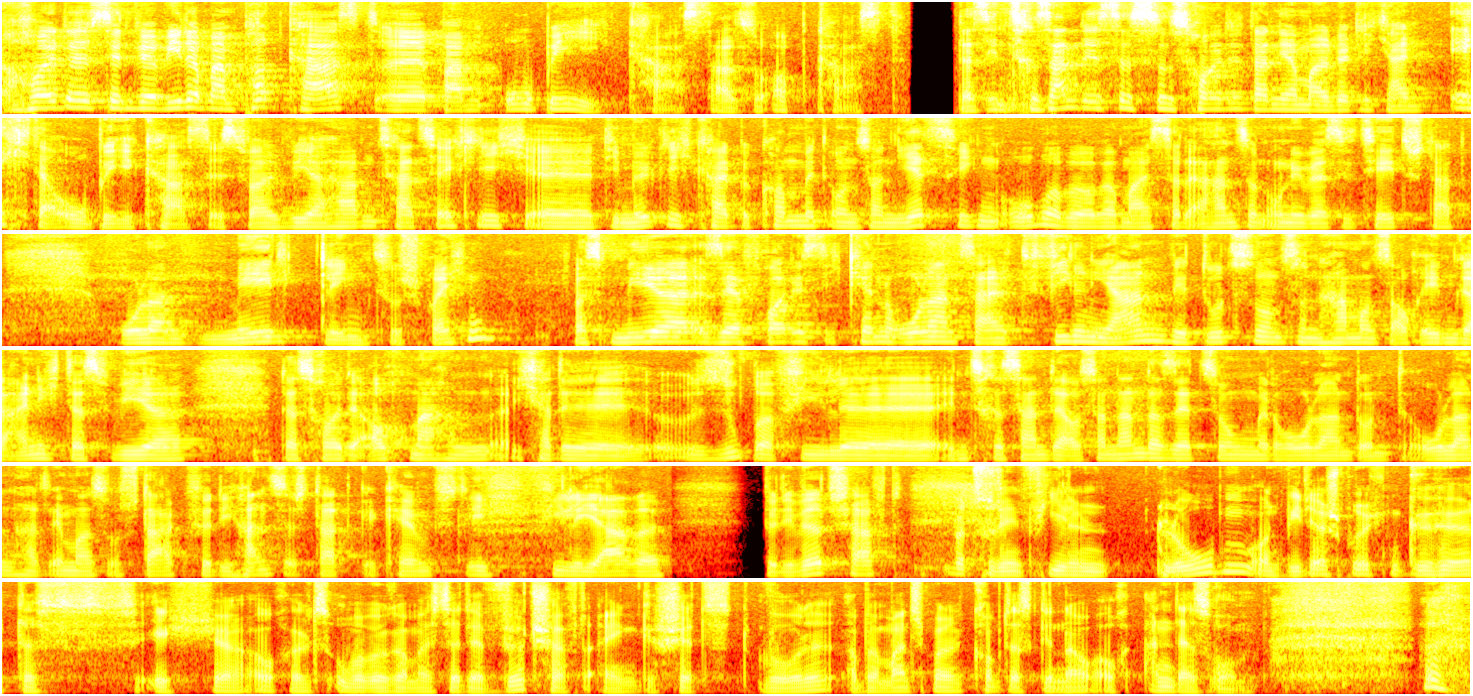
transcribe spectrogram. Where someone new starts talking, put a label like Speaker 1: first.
Speaker 1: Heute sind wir wieder beim Podcast, äh, beim OB-Cast, also Obcast. Das Interessante ist, dass es heute dann ja mal wirklich ein echter OB-Cast ist, weil wir haben tatsächlich äh, die Möglichkeit bekommen, mit unserem jetzigen Oberbürgermeister der Hans-und-Universitätsstadt, Roland Meldling, zu sprechen. Was mir sehr freut ist, ich kenne Roland seit vielen Jahren. Wir duzen uns und haben uns auch eben geeinigt, dass wir das heute auch machen. Ich hatte super viele interessante Auseinandersetzungen mit Roland und Roland hat immer so stark für die Hansestadt gekämpft. Ich viele Jahre für die Wirtschaft.
Speaker 2: Aber zu den vielen Loben und Widersprüchen gehört, dass ich ja auch als Oberbürgermeister der Wirtschaft eingeschätzt wurde. Aber manchmal kommt das genau auch andersrum.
